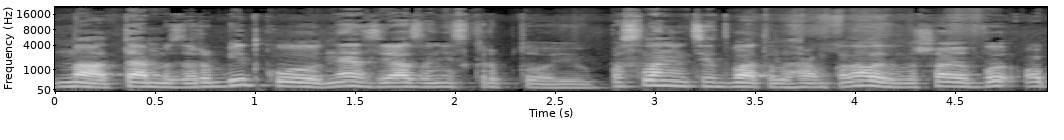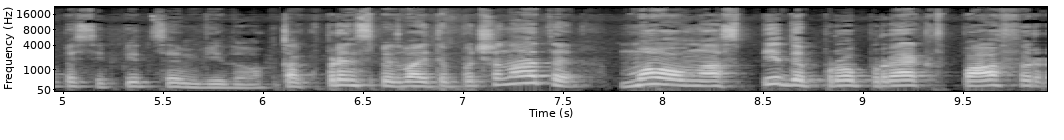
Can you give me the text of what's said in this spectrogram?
на теми заробітку, не зв'язані з криптою. Посилання ці два телеграм-канали залишаю в описі під цим відео. Так, в принципі, давайте починати. Мова в нас піде про проект Puffer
